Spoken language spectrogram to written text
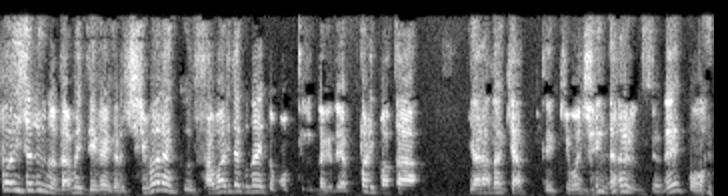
敗した時のダメージでかいから、しばらく触りたくないと思ってるんだけど、やっぱりまたやらなきゃって気持ちになるんですよね、こう。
